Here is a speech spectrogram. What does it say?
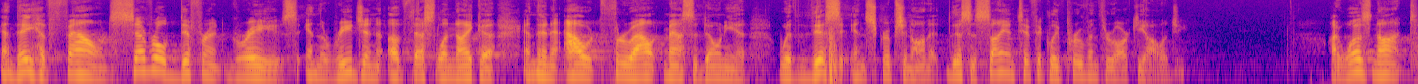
and they have found several different graves in the region of Thessalonica and then out throughout Macedonia with this inscription on it. This is scientifically proven through archaeology. I was not,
